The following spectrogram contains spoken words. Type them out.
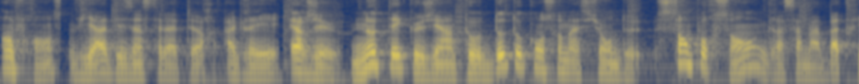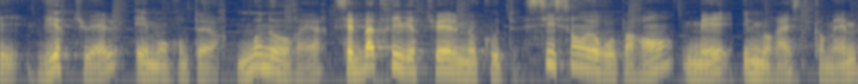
en France via des installateurs agréés RGE. Notez que j'ai un taux d'autoconsommation de 100% grâce à ma batterie virtuelle et mon compteur mono-horaire cette batterie virtuelle me coûte 600 euros par an, mais il me reste quand même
